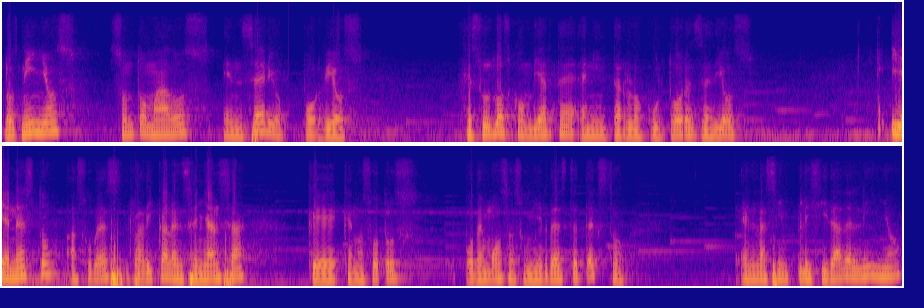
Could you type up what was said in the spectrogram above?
Los niños son tomados en serio por Dios. Jesús los convierte en interlocutores de Dios. Y en esto, a su vez, radica la enseñanza que, nosotros podemos asumir de este texto. En la simplicidad del niño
